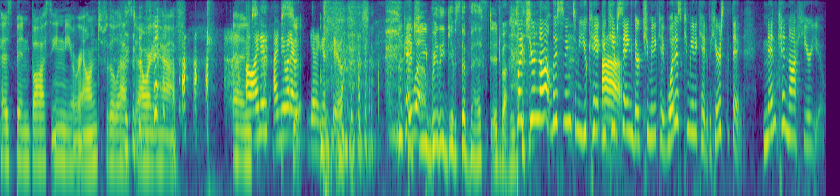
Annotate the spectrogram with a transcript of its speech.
has been bossing me around for the last hour and a half. And Oh, I knew I knew what I was getting into. okay, well, she really gives the best advice. But you're not listening to me. You can't. You keep Ah. saying they're communicate. What is communicative? Here's the thing: men cannot hear you.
